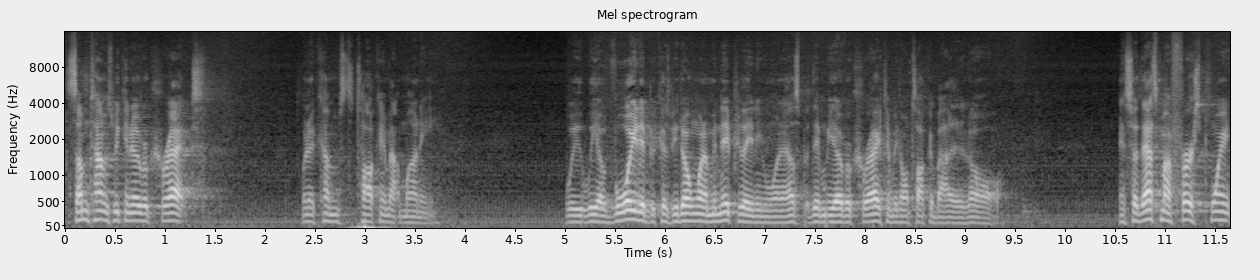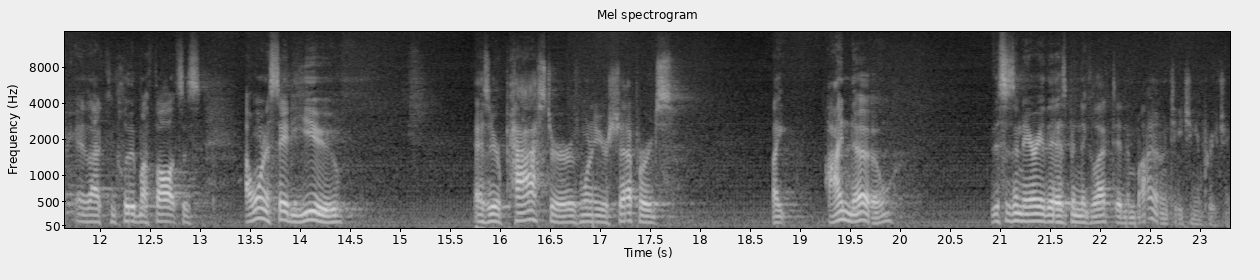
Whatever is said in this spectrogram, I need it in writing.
Sometimes we can overcorrect when it comes to talking about money. We, we avoid it because we don't want to manipulate anyone else, but then we overcorrect and we don't talk about it at all. And so that's my first point as I conclude my thoughts is I want to say to you, as your pastor, as one of your shepherds, I know this is an area that has been neglected in my own teaching and preaching.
